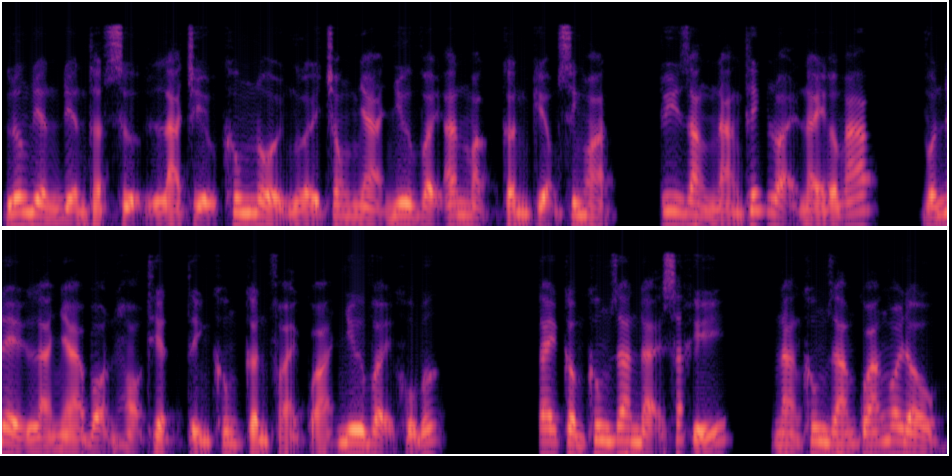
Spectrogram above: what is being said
Lương Điền Điền thật sự là chịu không nổi người trong nhà như vậy ăn mặc cần kiệm sinh hoạt, tuy rằng nàng thích loại này ấm áp, vấn đề là nhà bọn họ thiệt tình không cần phải quá như vậy khổ bức. Tay cầm không gian đại sát khí, nàng không dám quá ngoi đầu,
